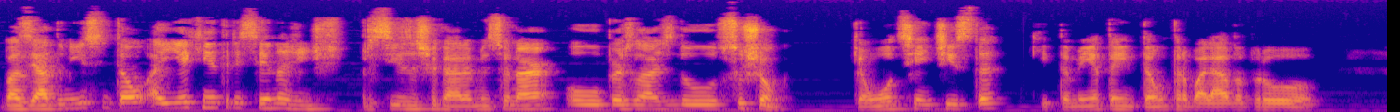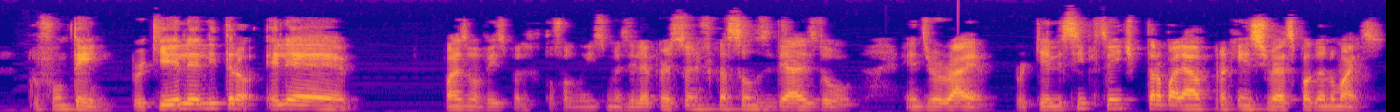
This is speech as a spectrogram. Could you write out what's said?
baseado nisso. Então aí é que entra em cena a gente precisa chegar a mencionar o personagem do Sushong, que é um outro cientista que também até então trabalhava pro pro Fontaine, porque ele é literal, ele é mais uma vez parece que estou falando isso, mas ele é a personificação dos ideais do Andrew Ryan, porque ele simplesmente trabalhava para quem estivesse pagando mais.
